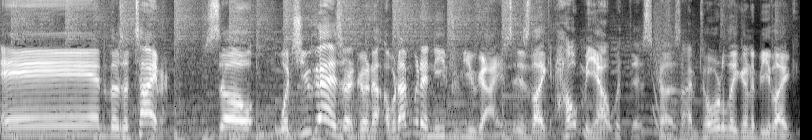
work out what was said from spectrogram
and there's a timer. So what you guys are gonna, what I'm gonna need from you guys is like help me out with this, cause I'm totally gonna be like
